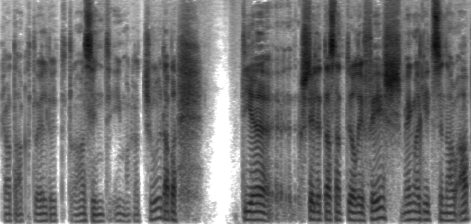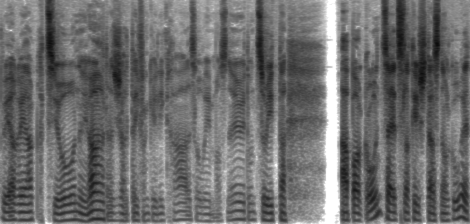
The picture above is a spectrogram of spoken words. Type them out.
gerade aktuell dort dran sind, immer gerade Schuld, aber die äh, stellen das natürlich fest. Manchmal gibt es dann auch Abwehrreaktionen. Ja, das ist halt evangelikal, so will man es nicht und so weiter. Aber grundsätzlich ist das noch gut,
